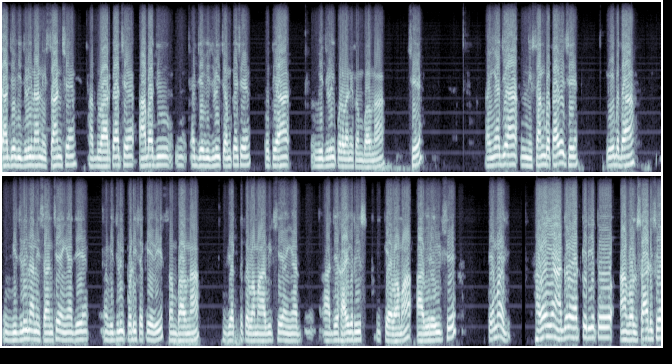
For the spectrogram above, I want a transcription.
આ જે વીજળીના નિશાન છે, આ દ્વારકા છે, આ બાજુ જે વીજળી ચમકે છે, તો ત્યાં વીજળી પડવાની સંભાવના છે. અહીંયા જે આ નિશાન બતાવે છે, એ બધા વીજળીના નિશાન છે. અહીંયા જે વીજળી પડી શકે એવી સંભાવના વ્યક્ત કરવામાં આવી છે. અહીંયા આ જે હાઈ રિસ્ક કહેવામાં આવી રહ્યું છે. તેમજ હવે અહીંયા આગળ વાત કરીએ તો આ વલસાડ છે,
